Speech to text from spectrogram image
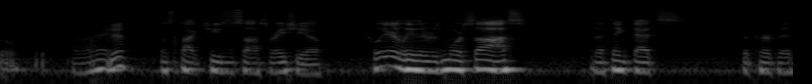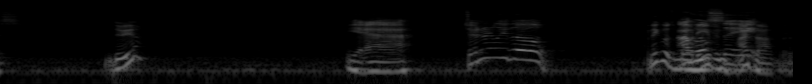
So All right. yeah, Let's talk cheese to sauce ratio. Clearly, there was more sauce, but I think that's the purpose. do you? Yeah. Generally, though, I think it was I about will even. say- I thought. But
